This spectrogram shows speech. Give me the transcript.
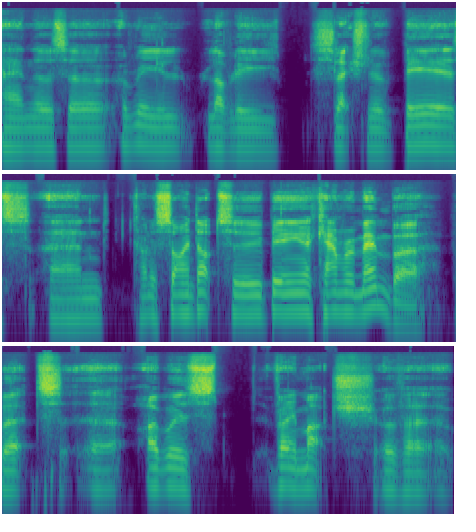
and there was a, a really lovely selection of beers and kind of signed up to being a CAMRA member. But uh, I was very much of a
